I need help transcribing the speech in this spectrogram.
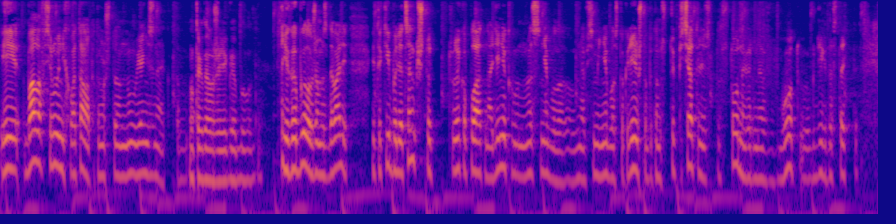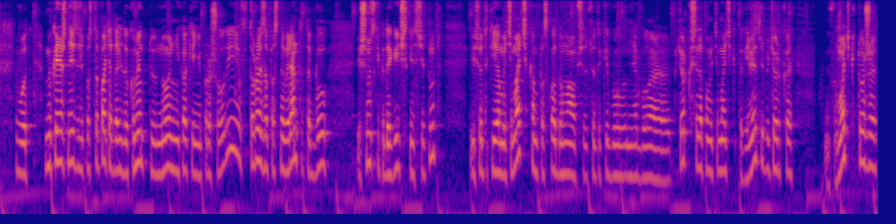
И баллов все равно не хватало, потому что, ну, я не знаю, как там, Ну, тогда уже ЕГЭ было, да. ЕГЭ было, уже мы сдавали, и такие были оценки, что только платно, а денег у нас не было, у меня в семье не было столько денег, чтобы там 150 или 100, наверное, в год, где их достать-то. Вот. Мы, конечно, ездили поступать, отдали документы, но никак я не прошел. И второй запасной вариант это был Ишимский педагогический институт. И все-таки я математиком по складу ума вообще все-таки был, у меня была пятерка всегда по математике, по геометрии пятерка, информатике тоже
